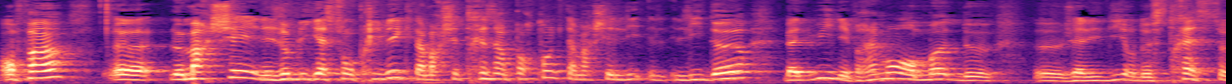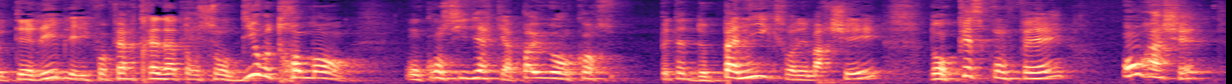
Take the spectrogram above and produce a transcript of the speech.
enfin, le marché des obligations privées, qui est un marché très important, qui est un marché leader, ben, lui, il est vraiment en mode, j'allais dire, de stress terrible. Et il faut faire très attention. Dit autrement, on considère qu'il n'y a pas eu encore peut-être de panique sur les marchés. Donc, qu'est-ce qu'on fait? On rachète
